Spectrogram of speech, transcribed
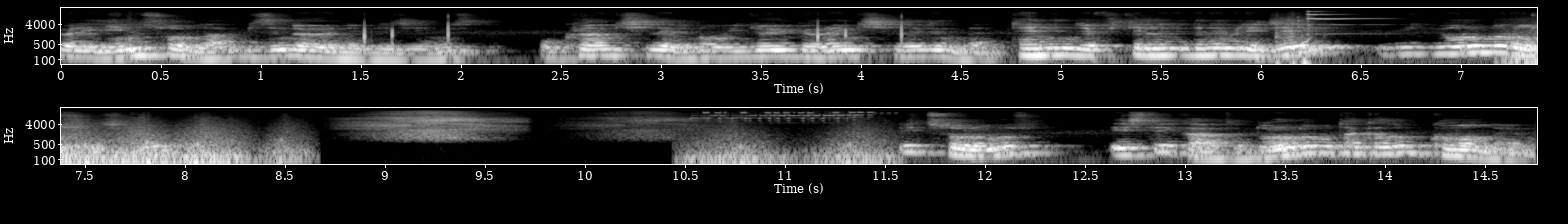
böyle yeni sorular bizim de öğrenebileceğimiz okuyan kişilerin, o videoyu gören kişilerin de kendince fikirler edinebileceği yorumlar olsun istiyorum. İlk sorumuz SD kartı drone'a mı takalım kumandaya mı?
